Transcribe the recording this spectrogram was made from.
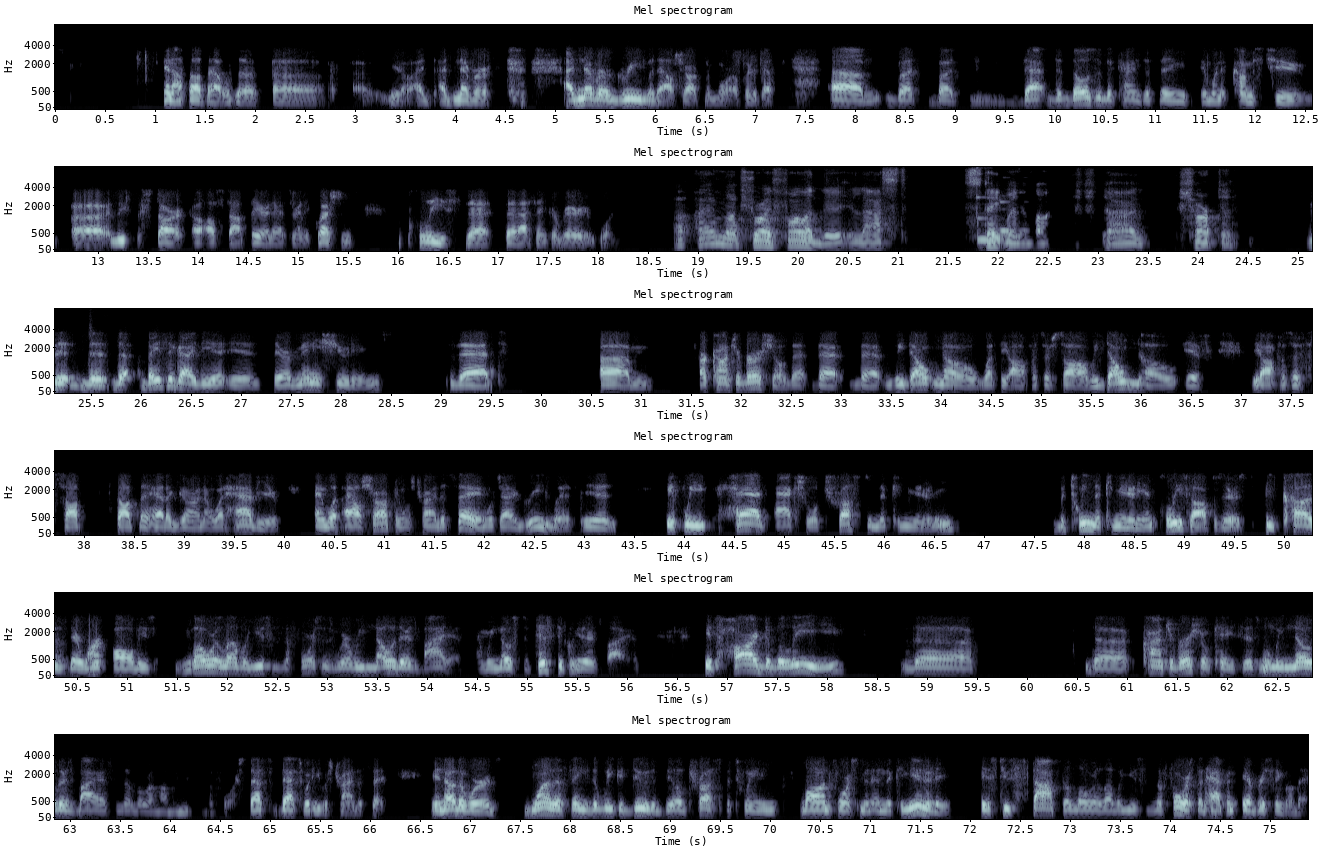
And I thought that was a, uh, you know, I'd, I'd, never, I'd never agreed with Al Sharpton more. I'll put it that way. Um, but, but that th- those are the kinds of things. And when it comes to uh, at least the start, I'll, I'll, stop there and answer any questions. Police that that I think are very important. I am not sure I followed the last statement about uh, Sharpton. The, the, the basic idea is there are many shootings that um, are controversial that that that we don't know what the officer saw. We don't know if the officer saw, thought they had a gun or what have you. And what Al Sharpton was trying to say, and which I agreed with, is if we had actual trust in the community, between the community and police officers because there weren't all these lower level uses of forces where we know there's bias and we know statistically there's bias. It's hard to believe the the controversial cases when we know there's bias in the lower level uses of force. That's that's what he was trying to say. In other words, one of the things that we could do to build trust between law enforcement and the community is to stop the lower level uses of force that happen every single day.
